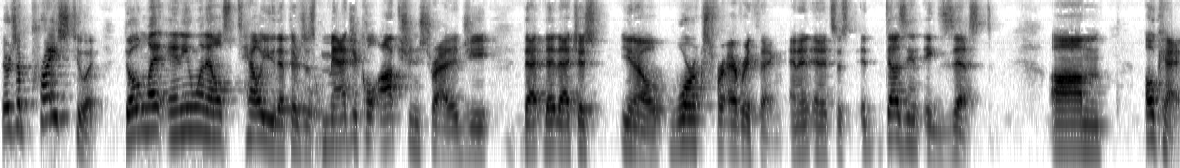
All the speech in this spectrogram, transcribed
There's a price to it. Don't let anyone else tell you that there's this magical option strategy that that, that just you know works for everything, and, it, and it's just it doesn't exist. Um, okay,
